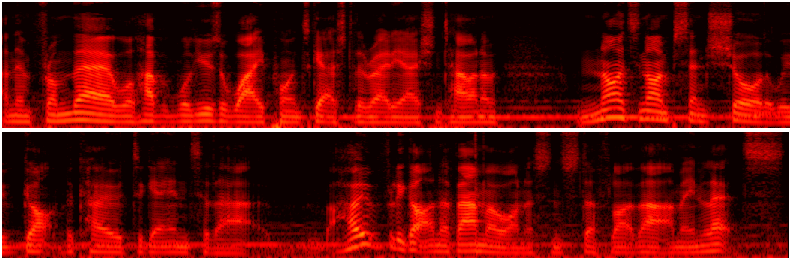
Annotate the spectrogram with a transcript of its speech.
And then from there, we'll have we'll use a waypoint to get us to the radiation tower. And I'm 99% sure that we've got the code to get into that. Hopefully got enough ammo on us and stuff like that. I mean, let's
